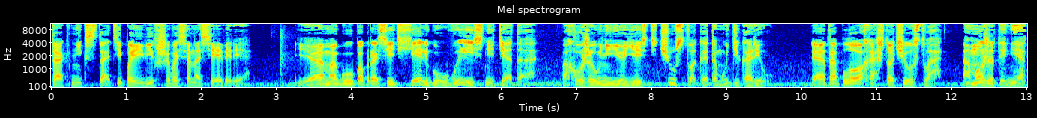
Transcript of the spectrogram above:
так не кстати появившегося на севере. «Я могу попросить Хельгу выяснить это. Похоже, у нее есть чувство к этому дикарю». «Это плохо, что чувство. А может и нет.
